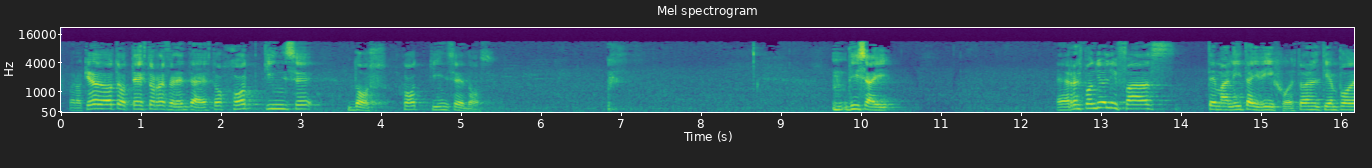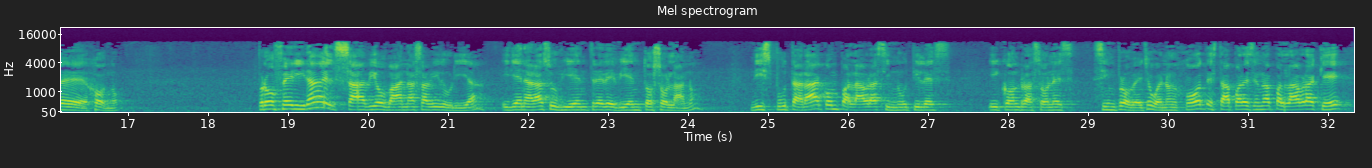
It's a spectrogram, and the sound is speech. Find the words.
Bueno, quiero ver otro texto referente a esto, Jot 15, 2. Jot 15, 2. Dice ahí, eh, respondió Elifaz temanita y dijo, esto en el tiempo de Job, ¿no? Proferirá el sabio vana sabiduría y llenará su vientre de viento solano, disputará con palabras inútiles y con razones sin provecho. Bueno, en Job está apareciendo una palabra que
